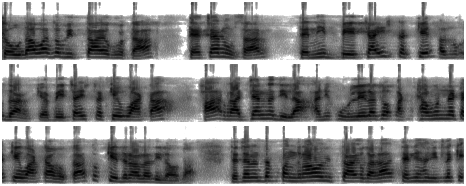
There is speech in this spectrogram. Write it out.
चौदावा जो वित्त आयोग होता त्याच्यानुसार त्यांनी बेचाळीस टक्के अनुदान किंवा बेचाळीस टक्के वाटा हा राज्यांना दिला आणि उरलेला जो अठ्ठावन्न टक्के वाटा होता तो केंद्राला दिला होता. त्याच्यानंतर पंधरावा वित्त आयोगाला त्यांनी सांगितलं की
